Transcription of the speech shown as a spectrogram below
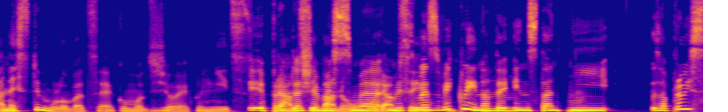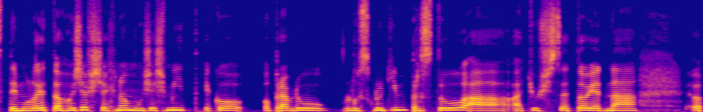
a nestimulovat se jako moc, že jo, jako nic. Je pravda, že my vanu, jsme, my si... jsme zvyklí na ty mm. instantní mm. za prvý stimuly toho, že všechno můžeš mít jako opravdu lusknutím prstu a ať už se to jedná, uh,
